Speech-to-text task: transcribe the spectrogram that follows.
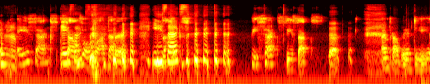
I mean, Um, A-sex A-sex? sounds a lot better. E-sex. B-sex, C-sex. I'm probably a D.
